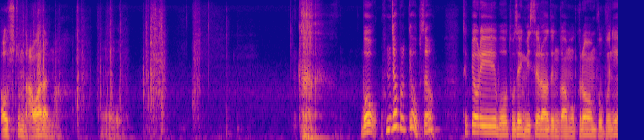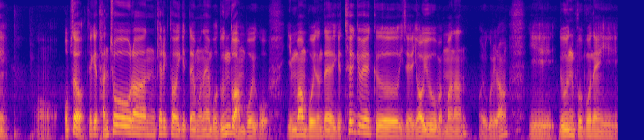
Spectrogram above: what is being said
어우씨 좀 나와라 임마. 어. 뭐 흠잡을 게 없어요. 특별히 뭐 도색 미스라든가 뭐 그런 부분이 어, 없어요. 되게 단촐한 캐릭터이기 때문에 뭐 눈도 안 보이고 입만 보이는데 이게 특유의 그 이제 여유 만만한 얼굴이랑 이 눈 부분에 이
